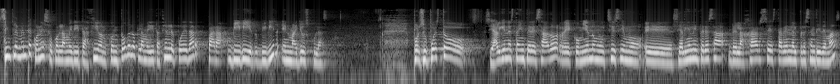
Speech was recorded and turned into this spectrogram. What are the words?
simplemente con eso, con la meditación, con todo lo que la meditación le puede dar para vivir, vivir en mayúsculas. Por supuesto, si alguien está interesado, recomiendo muchísimo, eh, si a alguien le interesa relajarse, estar en el presente y demás,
